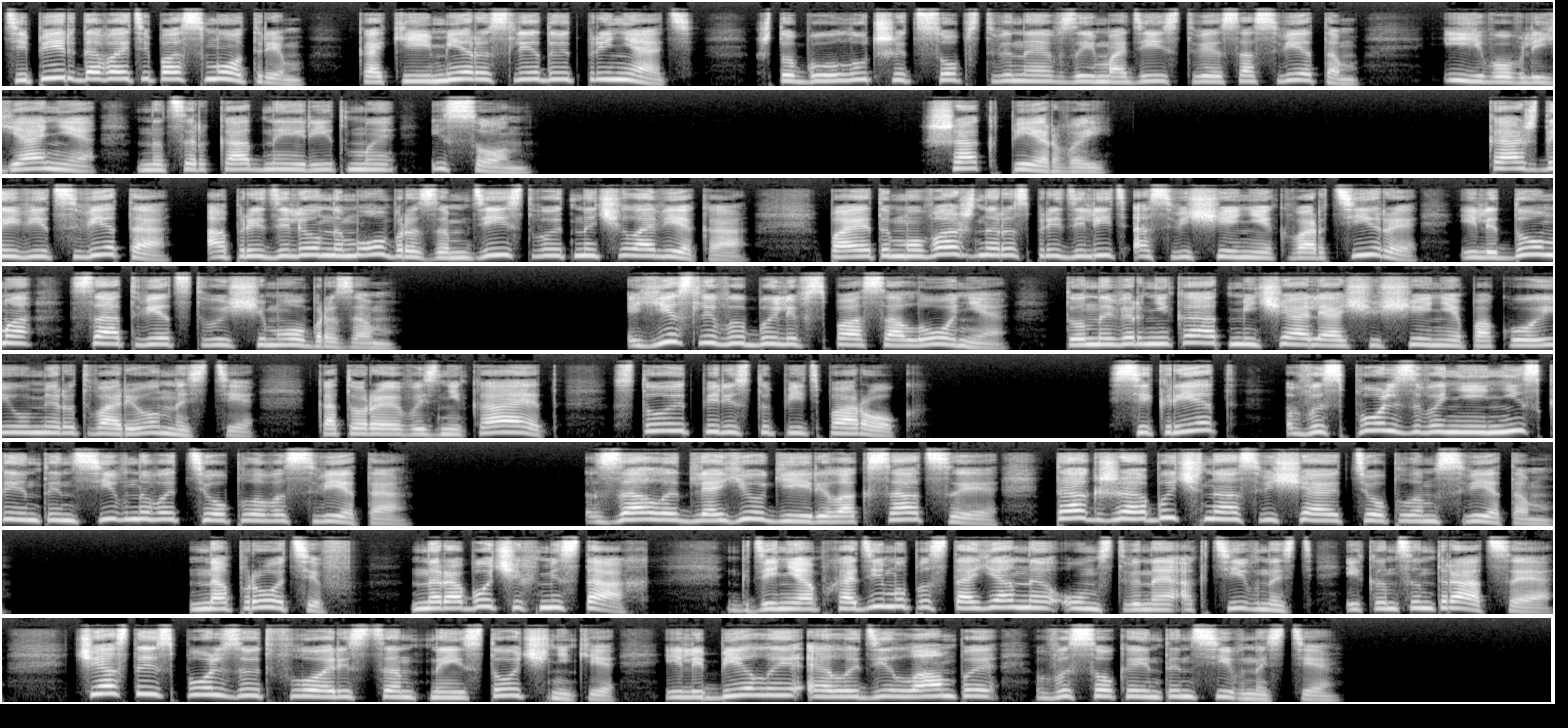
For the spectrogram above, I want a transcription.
Теперь давайте посмотрим, какие меры следует принять, чтобы улучшить собственное взаимодействие со светом и его влияние на циркадные ритмы и сон. Шаг первый. Каждый вид света определенным образом действует на человека, поэтому важно распределить освещение квартиры или дома соответствующим образом. Если вы были в спа-салоне, то наверняка отмечали ощущение покоя и умиротворенности, которое возникает, стоит переступить порог. Секрет в использовании низкоинтенсивного теплого света. Залы для йоги и релаксации также обычно освещают теплым светом. Напротив, на рабочих местах, где необходима постоянная умственная активность и концентрация, часто используют флуоресцентные источники или белые LED-лампы высокой интенсивности.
